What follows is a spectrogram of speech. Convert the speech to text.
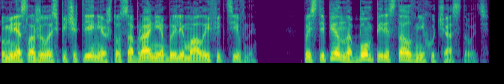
У меня сложилось впечатление, что собрания были малоэффективны. Постепенно Бом перестал в них участвовать.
